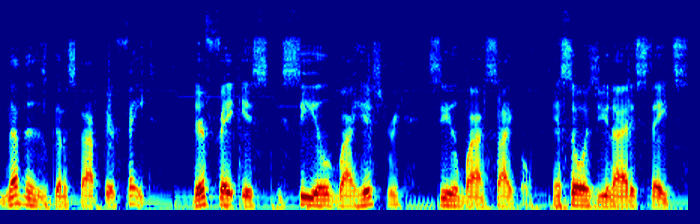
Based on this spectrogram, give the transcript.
nothing is to stop their fate. Their fate is sealed by history, sealed by a cycle. And so is the United States.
